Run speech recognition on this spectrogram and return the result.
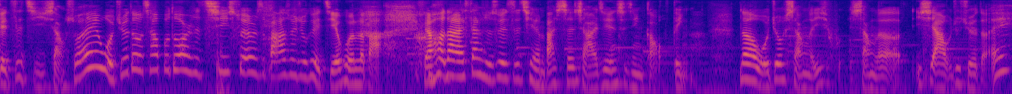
给自己想说，哎，我觉得我差不多二十七岁、二十八岁就可以结婚了吧？然后大概三十岁之前把生小孩这件事情搞定。那我就想了一想了一下，我就觉得，哎、欸，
